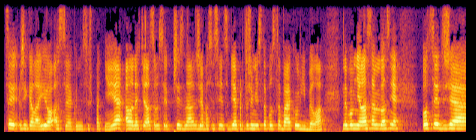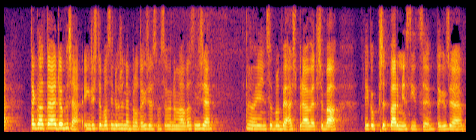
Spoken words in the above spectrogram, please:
si říkala, jo, asi jako něco špatně je, ale nechtěla jsem si přiznat, že vlastně se něco děje, protože mě se ta postava jako líbila. Nebo měla jsem vlastně pocit, že takhle to je dobře, i když to vlastně dobře nebylo, takže jsem si uvědomila vlastně, že no, je něco blbě až právě třeba jako před pár měsíci, takže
